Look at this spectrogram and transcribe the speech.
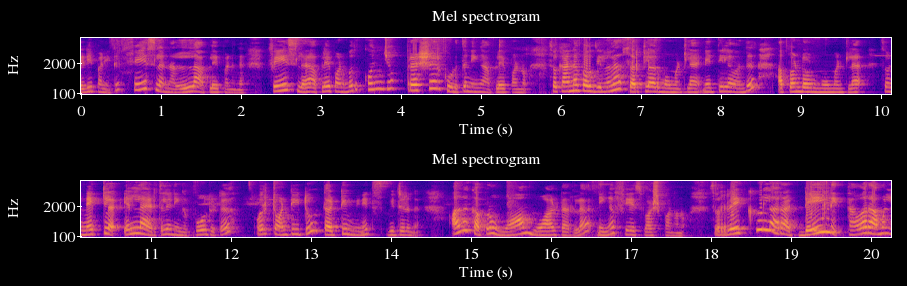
ரெடி பண்ணிவிட்டு ஃபேஸில் நல்லா அப்ளை பண்ணுங்கள் ஃபேஸில் அப்ளை பண்ணும்போது கொஞ்சம் ப்ரெஷர் கொடுத்து நீங்கள் அப்ளை பண்ணணும். ஸோ கண்ண பகுதியிலலாம் சர்க்குலர் மூமெண்ட்டில் நெத்தியில் வந்து அப் அண்ட் டவுன் மூமெண்ட்டில் ஸோ நெக்கில் எல்லா இடத்துலையும் நீங்கள் போட்டுட்டு ஒரு டுவெண்ட்டி டு தேர்ட்டி மினிட்ஸ் விட்டுருங்க. அதுக்கப்புறம் வார்ம் வாட்டரில் நீங்கள் ஃபேஸ் வாஷ் பண்ணணும். ஸோ ரெகுலராக டெய்லி தவறாமல்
